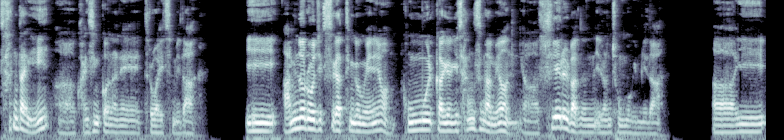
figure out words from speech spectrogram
상당히 어, 관심권 안에 들어와 있습니다. 이 아미노로직스 같은 경우에는요, 곡물 가격이 상승하면 어, 수혜를 받은 이런 종목입니다. 어, 이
